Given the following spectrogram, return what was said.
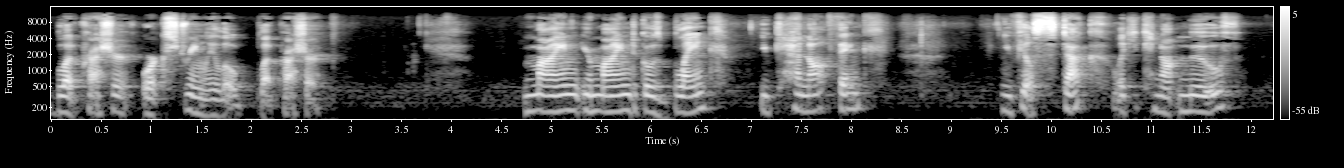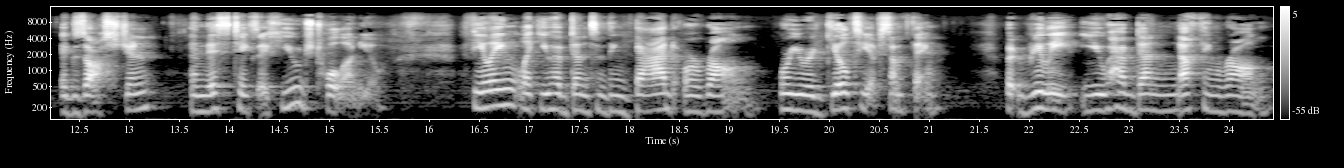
blood pressure or extremely low blood pressure. Mind, your mind goes blank. You cannot think. You feel stuck, like you cannot move, exhaustion, and this takes a huge toll on you. Feeling like you have done something bad or wrong, or you are guilty of something, but really you have done nothing wrong,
